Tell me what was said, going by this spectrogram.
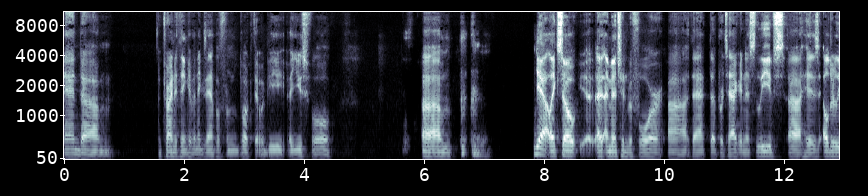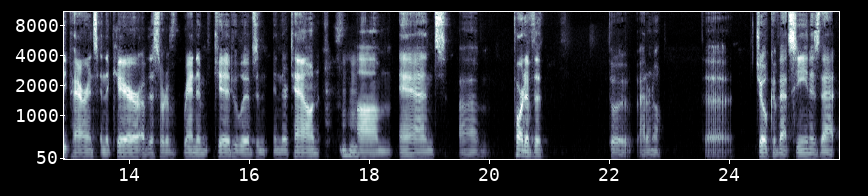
and um, I'm trying to think of an example from the book that would be a useful. Um, yeah, like so, I, I mentioned before uh, that the protagonist leaves uh, his elderly parents in the care of this sort of random kid who lives in in their town, Mhm. um, and um, part of the the I don't know the joke of that scene is that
